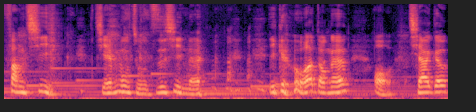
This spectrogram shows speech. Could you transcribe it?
放弃。节目组织性的一个活动呢，哦，请个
